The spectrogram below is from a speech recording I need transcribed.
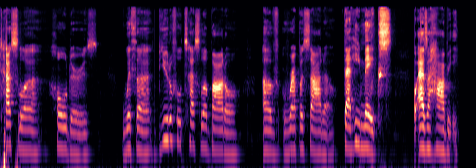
Tesla holders with a beautiful Tesla bottle of Reposado that he makes as a hobby,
